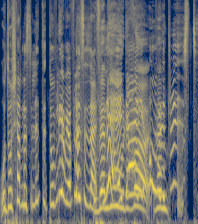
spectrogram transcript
Och då kändes det lite, då blev jag plötsligt såhär, nej gjorde det här är vad? Vem- orättvist!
